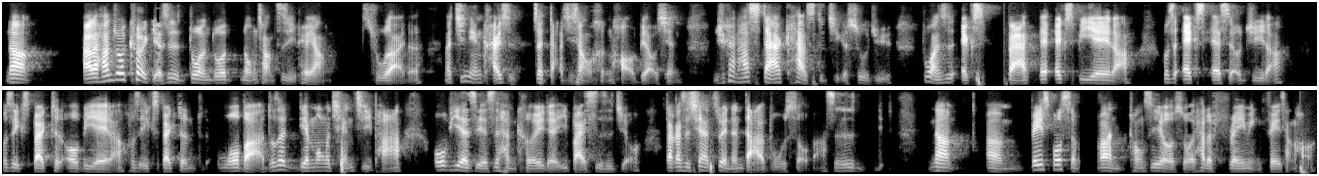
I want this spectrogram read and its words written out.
那 Alejandro Kirk 也是多伦多农场自己培养出来的，那今年开始在打击上有很好的表现。你去看他 Statcast 的几个数据，不管是 XBA XBA 啦，或是 XSLG 啦。或是 expected OBA 啦，或是 expected WOBA 都在联盟的前几趴，OPS 也是很可以的，一百四十九，大概是现在最能打的捕手吧。甚至那嗯，Baseball Savant 同时也有说他的 framing 非常好，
